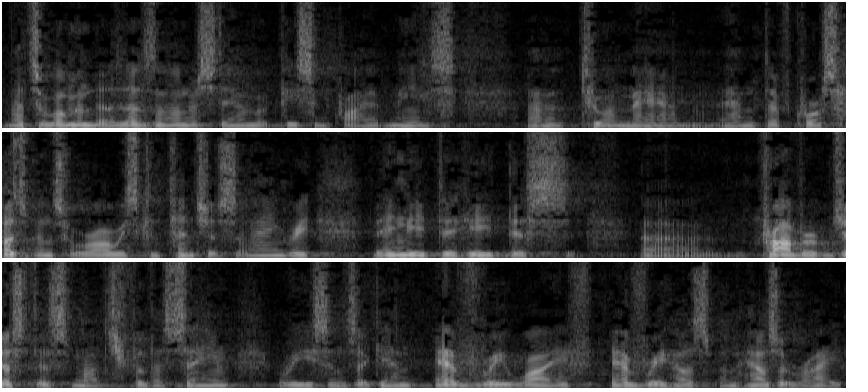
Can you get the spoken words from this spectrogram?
And that's a woman that doesn't understand what peace and quiet means. Uh, to a man. And of course, husbands who are always contentious and angry, they need to heed this uh, proverb just as much for the same reasons. Again, every wife, every husband has a right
